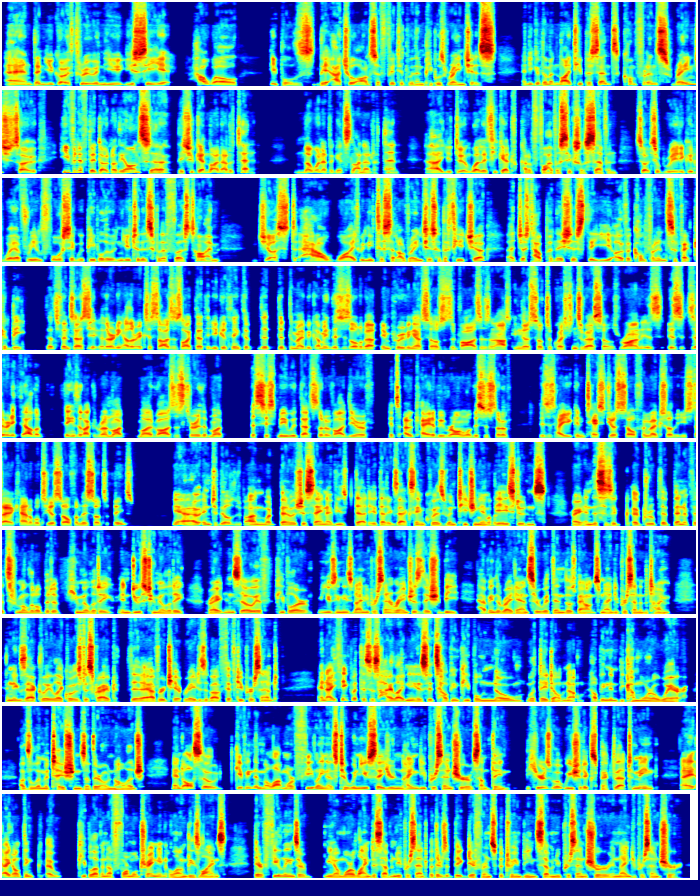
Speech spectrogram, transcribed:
and then you go through and you you see how well people's the actual answer fitted within people's ranges and you give them a 90% confidence range. So even if they don't know the answer, they should get 9 out of 10. No one ever gets 9 out of 10 uh, you're doing well if you get kind of five or six or seven. So it's a really good way of reinforcing with people who are new to this for the first time just how wide we need to set our ranges for the future, uh, just how pernicious the overconfidence effect can be. That's fantastic. Are there any other exercises like that that you could think that that, that maybe? I mean, this is all about improving ourselves as advisors and asking those sorts of questions of ourselves. Ryan, is is, is there any other things that I could run my my advisors through that might assist me with that sort of idea of it's okay to be wrong, or this is sort of this is how you can test yourself and make sure that you stay accountable to yourself and these sorts of things? Yeah, uh, and to build on what Ben was just saying, I've used that that exact same quiz when teaching mm-hmm. MBA students, right? And this is a, a group that benefits from a little bit of humility, induced humility, right? And so if people are using these 90% ranges, they should be having the right answer within those bounds 90% of the time. And exactly like what was described, the average hit rate is about 50%. And I think what this is highlighting is it's helping people know what they don't know, helping them become more aware of the limitations of their own knowledge and also giving them a lot more feeling as to when you say you're 90% sure of something, here's what we should expect that to mean. And I, I don't think uh, people have enough formal training along these lines. Their feelings are, you know, more aligned to 70%, but there's a big difference between being 70% sure and 90% sure.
